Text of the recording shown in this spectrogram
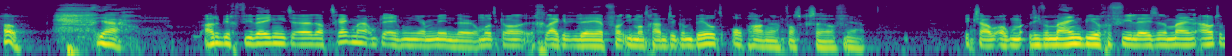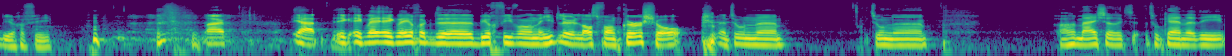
Oh. Ja, autobiografie weet ik niet. eh, dat trekt mij op de een of andere manier minder. Omdat ik al gelijk het idee heb van iemand gaat natuurlijk een beeld ophangen van zichzelf. Ja. Ik zou ook liever mijn biografie lezen dan mijn autobiografie. maar ja, ik, ik, weet, ik weet nog dat ik de biografie van Hitler las van Kershaw. en toen, eh, toen eh, een meisje dat ik toen kende, die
